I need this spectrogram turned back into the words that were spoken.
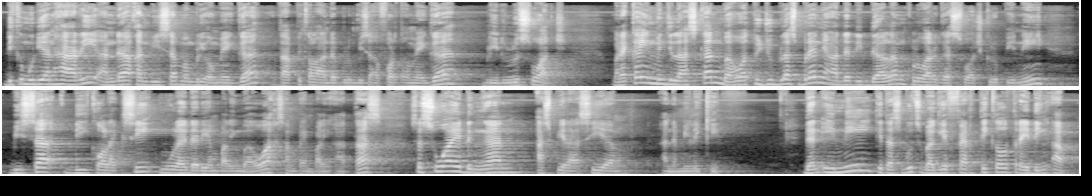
di kemudian hari Anda akan bisa membeli Omega, tapi kalau Anda belum bisa afford Omega, beli dulu Swatch. Mereka ingin menjelaskan bahwa 17 brand yang ada di dalam keluarga Swatch Group ini bisa dikoleksi mulai dari yang paling bawah sampai yang paling atas sesuai dengan aspirasi yang Anda miliki. Dan ini kita sebut sebagai vertical trading up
